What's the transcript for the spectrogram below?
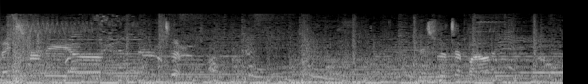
Thanks for the uh. Thanks for the tip, Bionic.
